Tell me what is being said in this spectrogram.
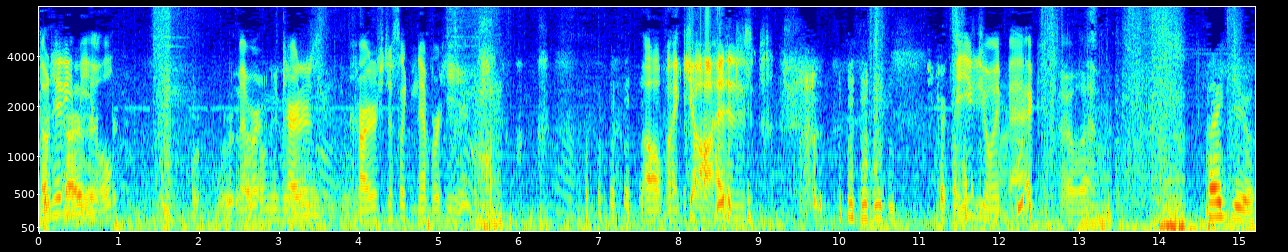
Don't hit Carter? Emile. Where- where- Remember, don't even know Carter's. Carter's just like never here. oh my god. Can you up. join back? Or what? Thank you.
